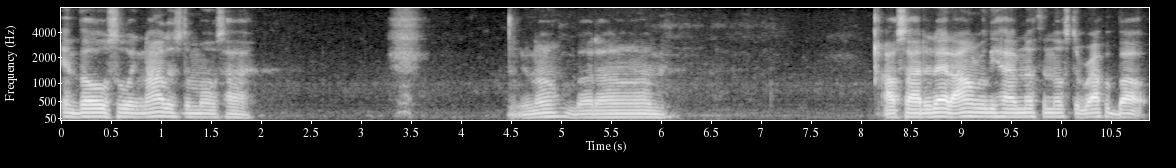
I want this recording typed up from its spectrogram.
and those who acknowledge the Most High. You know, but, um, outside of that, I don't really have nothing else to rap about.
